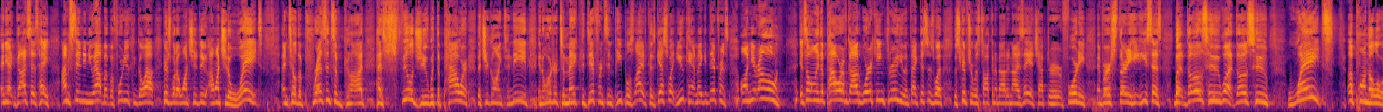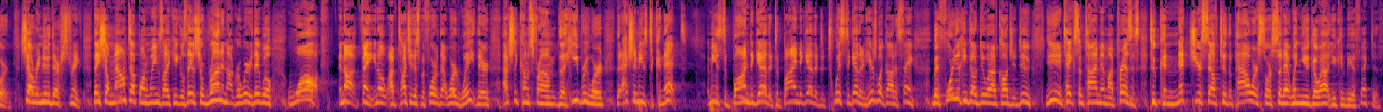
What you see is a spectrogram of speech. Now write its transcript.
And yet God says, Hey, I'm sending you out, but before you can go out, here's what I want you to do. I want you to wait until the presence of God has filled you with the power that you're going to need in order to make the difference in people's lives. Because guess what? You can't make a difference on your own. It's only the power of God working through you. In fact, this is what the scripture was talking about in Isaiah chapter 40 and verse 30. He, he says, But those who what? Those who wait upon the Lord shall renew their strength. They shall mount up on wings like eagles. They shall run and not grow weary. They will walk and not faint. You know, I've taught you this before. That word wait there actually comes from the Hebrew word that actually means to connect. It means to bond together, to bind together, to twist together. And here's what God is saying before you can go do what I've called you to do, you need to take some time in my presence to connect yourself to the power source so that when you go out, you can be effective.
